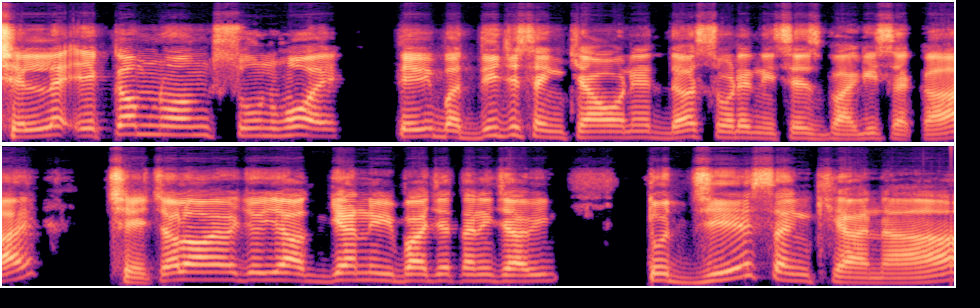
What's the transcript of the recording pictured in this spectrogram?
છેલ્લે એકમનો અંક શૂન્ય હોય તેવી બધી જ સંખ્યાઓને દસ વડે નિશેષ ભાગી શકાય છે. ચલો હવે જોઈએ અગિયારની વિભાજ્યતાની ચાવી. તો જે સંખ્યાના,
